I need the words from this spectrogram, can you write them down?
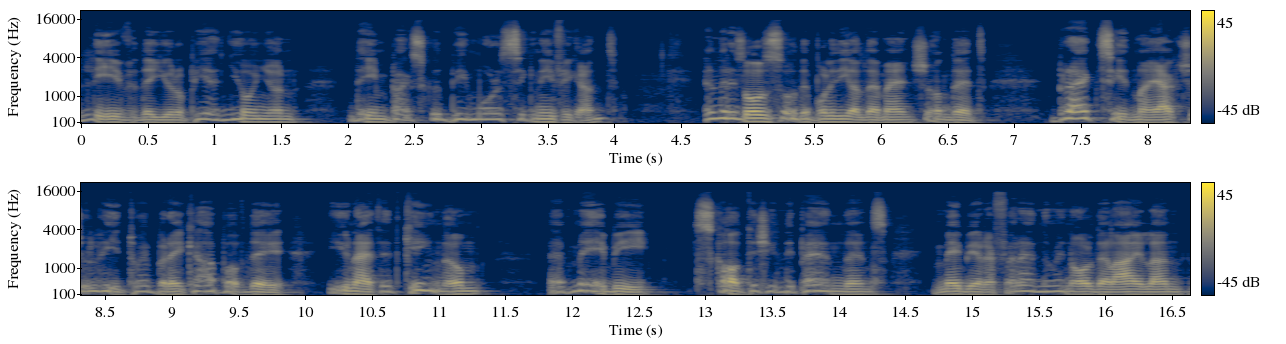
leave the European Union, the impacts could be more significant. And there is also the political dimension that Brexit might actually lead to a breakup of the United Kingdom, uh, maybe Scottish independence, maybe a referendum in Northern Ireland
